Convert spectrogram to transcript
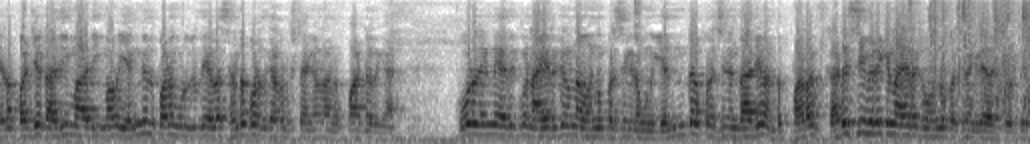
ஏன்னா பட்ஜெட் அதிகமாக அதிகமாக எங்கேருந்து பணம் கொடுக்குறது எல்லாம் சண்டை போடுறதுக்கு ஆரம்பிச்சிட்டாங்க. நான் பார்ட்னருங்க கூட நின்று எதுக்குமே நான் இருக்கிறேன் நான் ஒன்றும் பிரச்சனை கிடையாது. உங்களுக்கு எந்த பிரச்சனை இருந்தாலும் அந்த படம் கடைசி வரைக்கும் நான் இருக்கேன் ஒன்றும் பிரச்சனை கிடையாது சொல்லிட்டு.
